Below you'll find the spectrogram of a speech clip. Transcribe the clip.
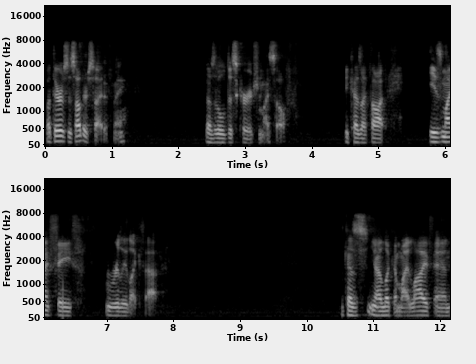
But there was this other side of me that was a little discouraged in myself because I thought, is my faith really like that? Because, you know, I look at my life and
